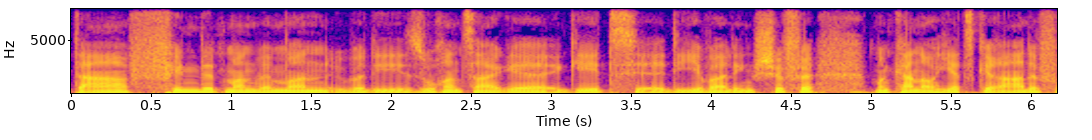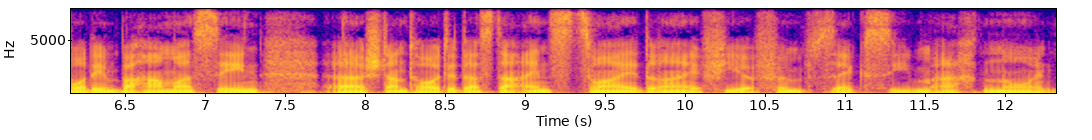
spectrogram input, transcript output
da findet man, wenn man über die Suchanzeige geht, äh, die jeweiligen Schiffe. Man kann auch jetzt gerade vor den Bahamas sehen, äh, Stand heute, dass da 1, 2, 3, 4, 5, 6, 7, 8, 9,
